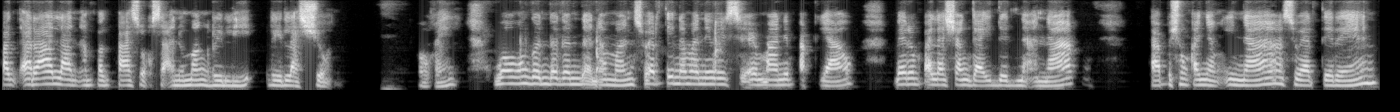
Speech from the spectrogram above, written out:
pag-aralan ang pagpasok sa anumang relasyon. Okay? Wow, ang ganda-ganda naman. Swerte naman ni Sir Manny Pacquiao. Meron pala siyang guided na anak. Tapos yung kanyang ina, swerte rin.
